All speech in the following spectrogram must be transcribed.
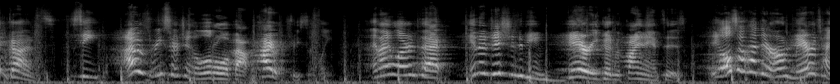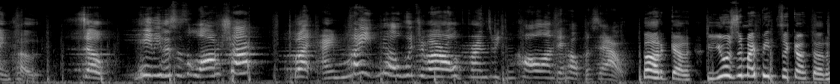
big guns. See, I was researching a little about pirates recently, and I learned that in addition to being very good with finances, they also had their own maritime code. So maybe this is a long shot, but I might know which of our old friends we can call on to help us out. Parker, use my pizza cutter.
